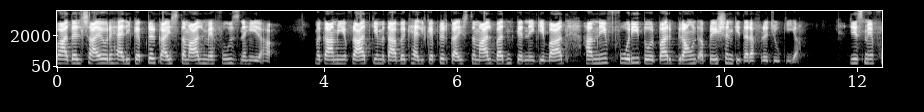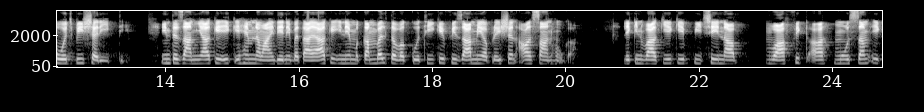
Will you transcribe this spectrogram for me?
बादल छाए और हेलीकॉप्टर का इस्तेमाल महफूज नहीं रहा। मकामी अफराद के मुताबिक हेलीकॉप्टर का इस्तेमाल बंद करने के बाद हमने फौरी तौर पर ग्राउंड ऑपरेशन की तरफ़ रजू किया। जिसमें फ़ौज भी शरीक थी। इंतज़ामिया के एक अहम नुमाइंदे ने बताया कि इन्हें मकम्मल तो थी कि फ़िज़ा में ऑपरेशन आसान होगा। लेकिन वाक़े के पीछे नावाफिक मौसम एक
